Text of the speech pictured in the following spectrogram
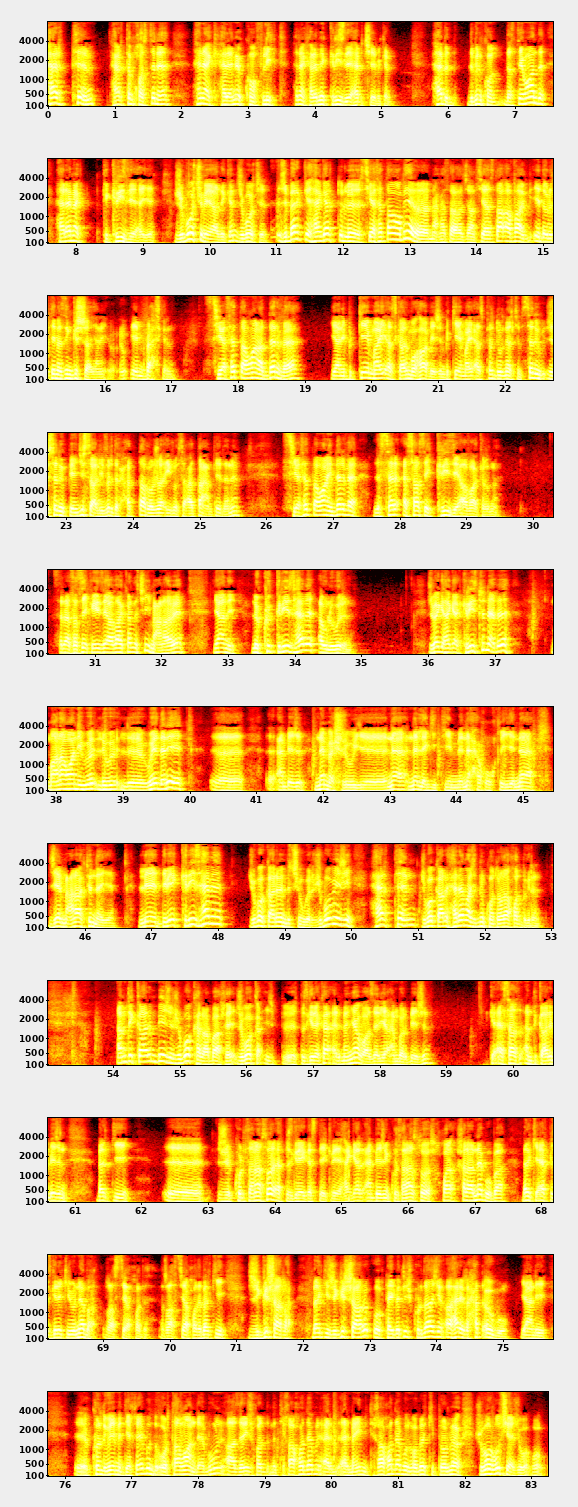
هەر تم هر تم خواستنه هنک هرمی کنفلیکت هنک هرمی کریز لیه هبی چی بکن هبی دبین کن دستی واند هرمی که کریز لیه هیه جبو چه کن جبو چه که هگر تو سیاست ها بیر محمد صلاح جان سیاست ها آفا یه دولتی مزین گشه یعنی یه بحث کن سیاست ها وانا در و یعنی بکی مای از کار موها بیشن بکی مای از پر دور نشتیم سد و پینجی سالی ورد حتی روژا ایرو ساعتا هم تیدنه سیاست ها وانا در و لسر اساس کریزی آفا سر اساسی کریزی اوا کردن چی معناوه یعنی لو کو کریز هبه او لورن جبه اگر کریز تو نبه معنا وانی و داره ام بیجن نه مشروعیه نه نه لگیتیمه نه حقوقیه نه جل معنا تو نه لی دبی کریز هبه جبو کاربن بچون ور جبو بیجی هر تن جبو کار هر ما جبن کنترل خود بگیرن ام دکارم بیجن جبو کاراباخه جبو بزگیرکا ارمنیا و آذریا امبر بیجن اساس ئەساس ئەم بلکی بێژن بەلکی ji کوردستانا سۆر ئەف پزگرێک دەست پێکرێ هەگەر بلکی بێژن کوردستانا سۆر خرا نەبوو بە بەلکی ئەف پزگرێکی و بلکی ڕاستیا خۆدە ڕاستیا خۆدە بەلکی بلکی بەلکی ژگە شار و تایبەتیش کورداژی یعنی کل دوی منطقه بود و ارتاوان ده بود ئۆرتاوان خود منطقه خود ده بود ارمانی منطقه خود ده بود و بلکی پرولمه ژ روسیا رووسیا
